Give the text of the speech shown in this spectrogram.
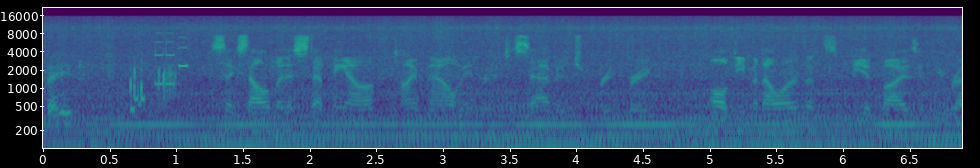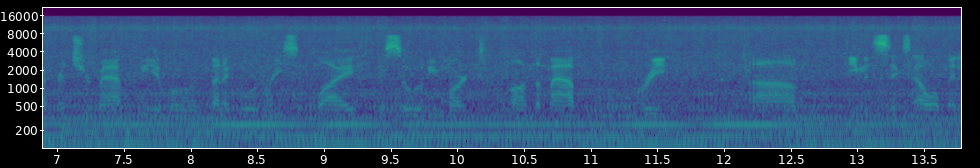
base? Six element is stepping out. Of time now, en route to Savage, break break. All demon elements, be advised if you reference your map, we have a medical resupply facility marked on the map. Great. Um, demon 6 element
